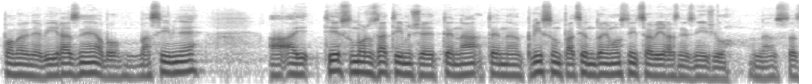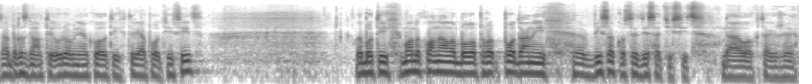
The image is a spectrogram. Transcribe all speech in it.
pomerne výrazne alebo masívne. A aj tie sú možno za tým, že ten, ten prísun pacientov do nemocnice výrazne znížil. Nás sa zabrzdil na tej úrovni okolo tých 3,5 tisíc. Lebo tých monoklonálov bolo podaných vysoko cez 10 tisíc dávok. Takže,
